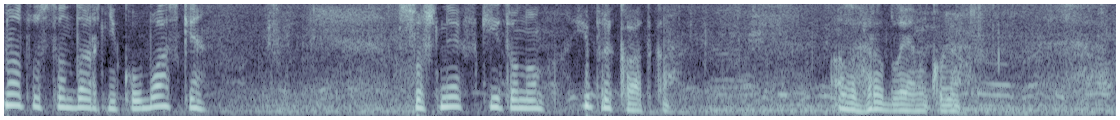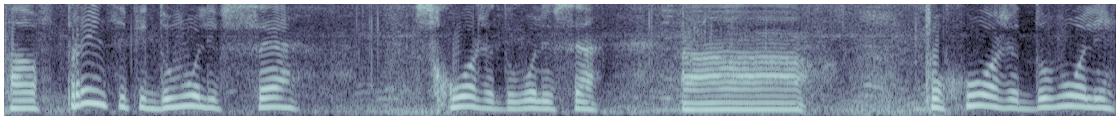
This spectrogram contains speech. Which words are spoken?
Ну, а тут стандартні ковбаски, сушник з кітоном і прикатка з граблинкою. А в принципі, доволі все схоже, доволі все а, похоже, доволі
